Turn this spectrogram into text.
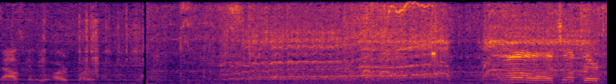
Now it's gonna be a hard part. Oh, it's up there.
